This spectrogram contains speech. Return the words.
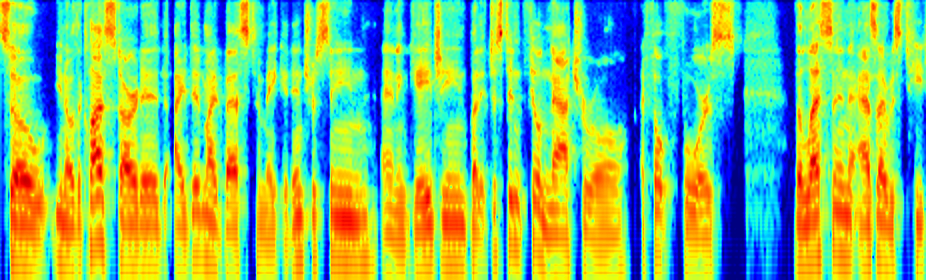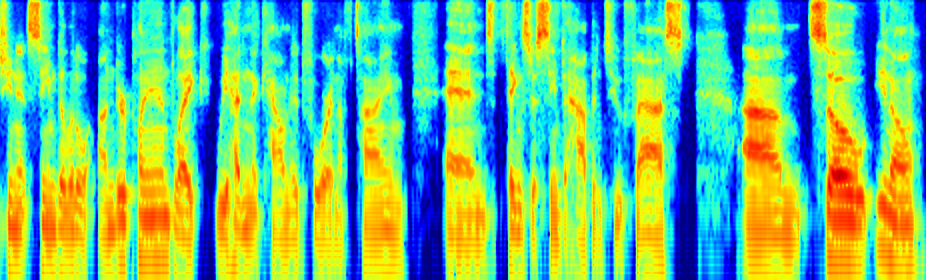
So, you know, the class started. I did my best to make it interesting and engaging, but it just didn't feel natural. I felt forced. The lesson, as I was teaching it, seemed a little underplanned, like we hadn't accounted for enough time and things just seemed to happen too fast. Um, so, you know,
